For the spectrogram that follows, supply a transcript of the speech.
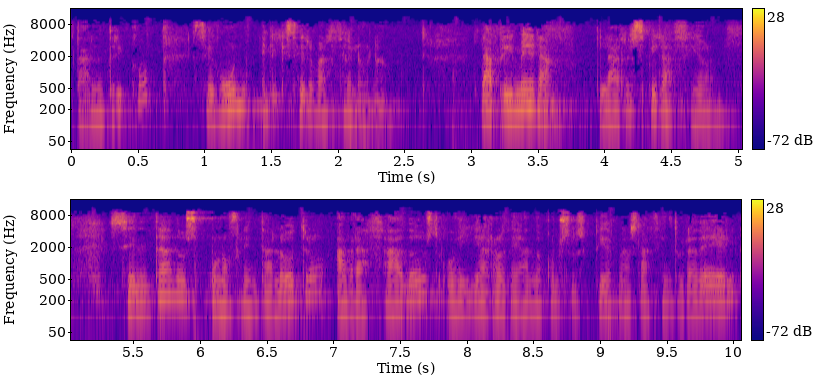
tántrico según Elixir Barcelona. La primera, la respiración. Sentados uno frente al otro, abrazados o ella rodeando con sus piernas la cintura de él,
